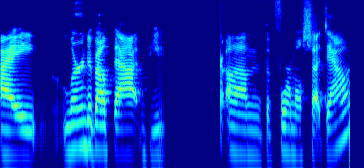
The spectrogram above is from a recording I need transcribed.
I learned about that before um, the formal shutdown,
